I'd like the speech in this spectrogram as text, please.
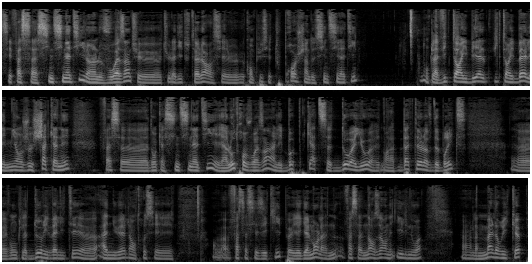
C'est face à Cincinnati, hein, le voisin, tu, l'as dit tout à l'heure, le, campus est tout proche hein, de Cincinnati. Donc la Victory Bell, Victory Bell est mise en jeu chaque année face donc à Cincinnati et à l'autre voisin, hein, les Bobcats d'Ohio, dans la Battle of the Bricks. donc la deux rivalités annuelles face à ces équipes. Il y a également face à Northern Illinois, la Mallory Cup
